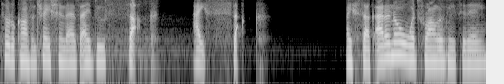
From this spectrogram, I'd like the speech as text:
total concentration as I do suck. I suck. I suck. I don't know what's wrong with me today.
